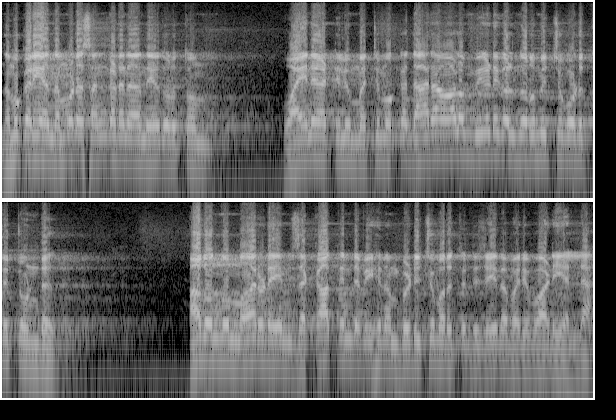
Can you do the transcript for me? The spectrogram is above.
നമുക്കറിയാം നമ്മുടെ സംഘടനാ നേതൃത്വം വയനാട്ടിലും മറ്റുമൊക്കെ ധാരാളം വീടുകൾ നിർമ്മിച്ചു കൊടുത്തിട്ടുണ്ട്. അതൊന്നും ആരുടെയും ജക്കാത്തിന്റെ വിഹിതം പിടിച്ചു പറിച്ചിട്ട് ചെയ്ത പരിപാടിയല്ല.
